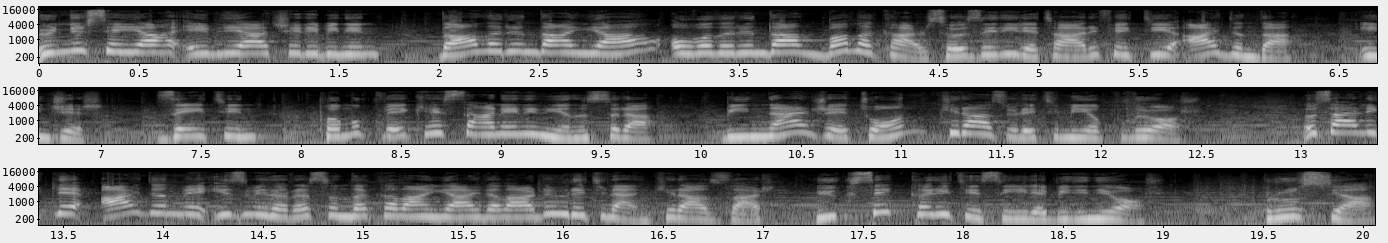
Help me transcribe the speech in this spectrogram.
Ünlü seyyah Evliya Çelebi'nin dağlarından yağ, ovalarından bal akar sözleriyle tarif ettiği Aydın'da incir, zeytin, pamuk ve kestanenin yanı sıra binlerce ton kiraz üretimi yapılıyor. Özellikle Aydın ve İzmir arasında kalan yaylalarda üretilen kirazlar yüksek kalitesiyle biliniyor. Rusya,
